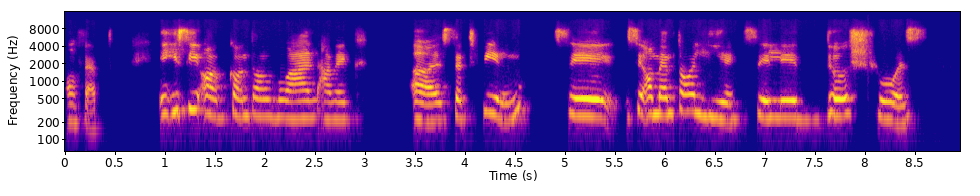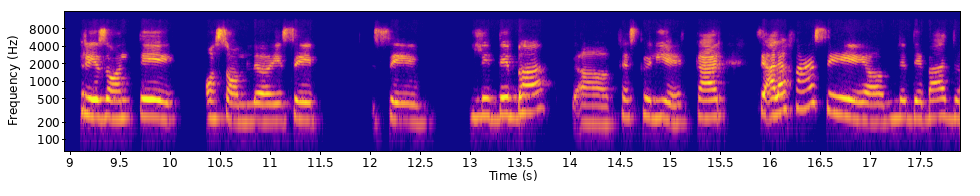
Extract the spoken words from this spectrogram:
en fait. Et ici, quand on voit avec euh, ce film, c'est en même temps lié. C'est les deux choses présentées ensemble. Et c'est les débats euh, presque liés. Car à la fin, c'est euh, le débat de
